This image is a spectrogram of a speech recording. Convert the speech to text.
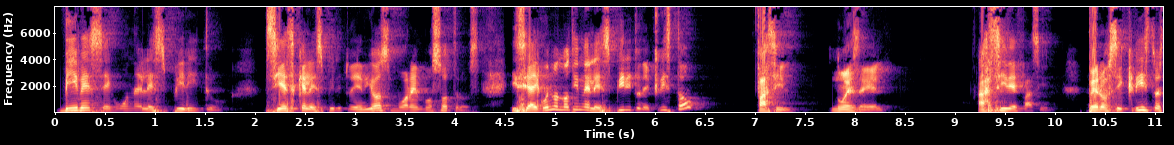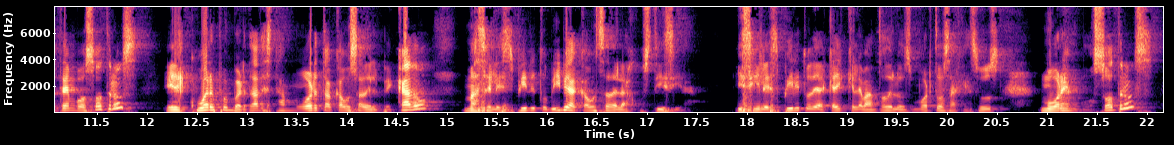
vives según el Espíritu. Si es que el Espíritu de Dios mora en vosotros. Y si alguno no tiene el Espíritu de Cristo, fácil, no es de él. Así de fácil. Pero si Cristo está en vosotros, el cuerpo en verdad está muerto a causa del pecado, mas el Espíritu vive a causa de la justicia. Y si el Espíritu de aquel que levantó de los muertos a Jesús mora en vosotros,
